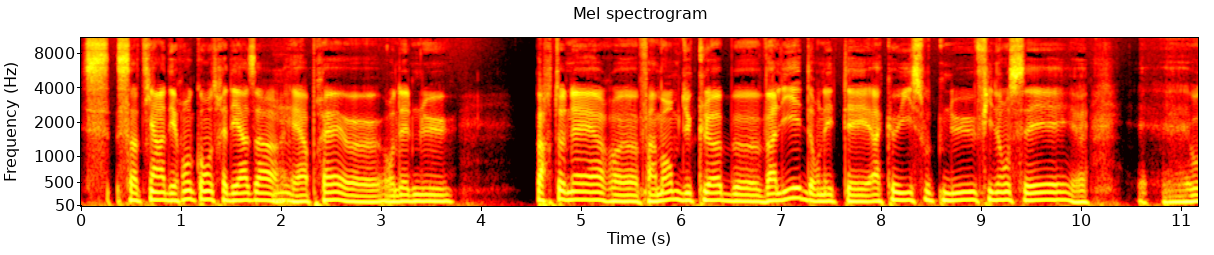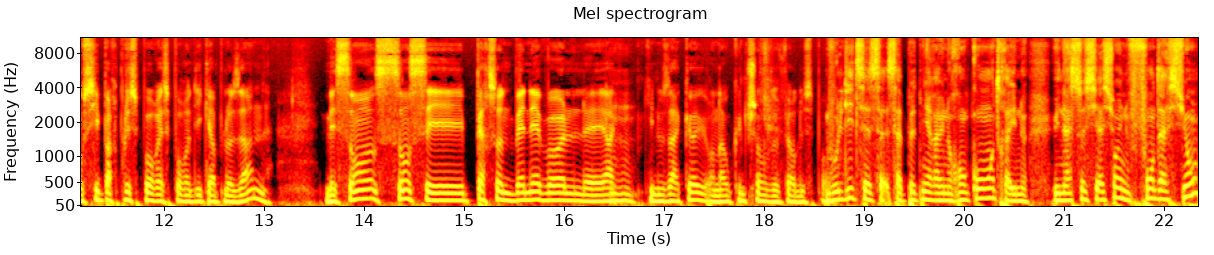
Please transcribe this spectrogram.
Ça tient à des rencontres et des hasards. Mhm. Et après, euh, on est devenu partenaire, euh, enfin membre du club euh, valide. On était accueillis, soutenus, financés. Euh, aussi par Plus Sport et Sport Handicap Lausanne. Mais sans, sans ces personnes bénévoles et Mhm. qui nous accueillent, on n'a aucune chance de faire du sport. Vous le dites, ça, ça- ça peut tenir à une rencontre, à une, une association, une fondation.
